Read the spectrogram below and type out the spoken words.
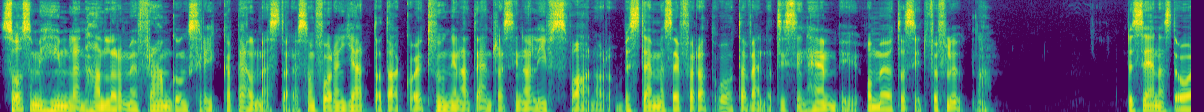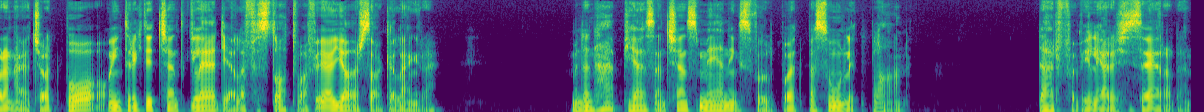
Så som i himlen handlar om en framgångsrik kapellmästare som får en hjärtattack och är tvungen att ändra sina livsvanor och bestämmer sig för att återvända till sin hemby och möta sitt förflutna. De senaste åren har jag kört på och inte riktigt känt glädje eller förstått varför jag gör saker längre. Men den här pjäsen känns meningsfull på ett personligt plan. Därför vill jag regissera den.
